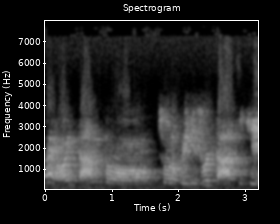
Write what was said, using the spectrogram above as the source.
però intanto sono quei risultati che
